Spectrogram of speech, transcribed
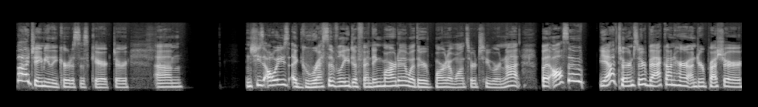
by Jamie Lee Curtis's character. Um, and she's always aggressively defending Marta, whether Marta wants her to or not, but also, yeah, turns her back on her under pressure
